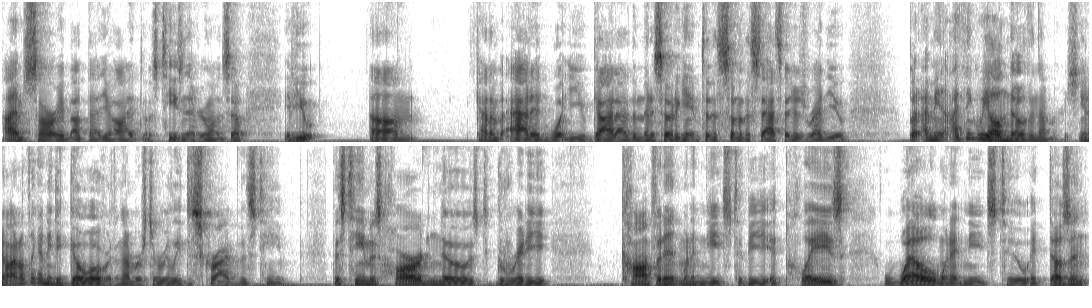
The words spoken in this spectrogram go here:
I am sorry about that, y'all. I was teasing everyone. So, if you um kind of added what you got out of the Minnesota game to the, some of the stats I just read you, but I mean, I think we all know the numbers. You know, I don't think I need to go over the numbers to really describe this team. This team is hard nosed, gritty, confident when it needs to be. It plays well when it needs to. It doesn't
